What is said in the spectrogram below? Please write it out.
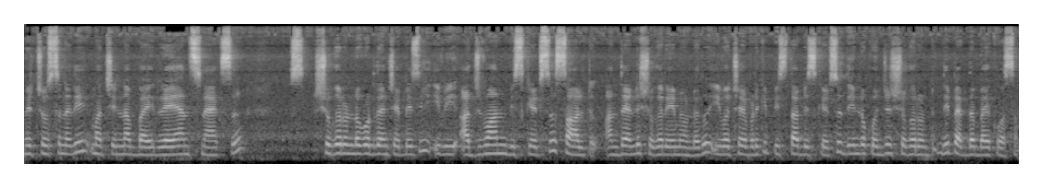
మీరు చూస్తున్నది మా చిన్న అబ్బాయి రేయాన్ స్నాక్స్. షుగర్ ఉండకూడదని చెప్పేసి ఇవి అజ్వాన్ బిస్కెట్స్ సాల్ట్. అంతే అండి షుగర్ ఏమీ ఉండదు. ఇవి వచ్చేప్పటికి పిస్తా బిస్కెట్స్. దీంట్లో కొంచెం షుగర్ ఉంటుంది పెద్ద అబ్బాయి కోసం.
